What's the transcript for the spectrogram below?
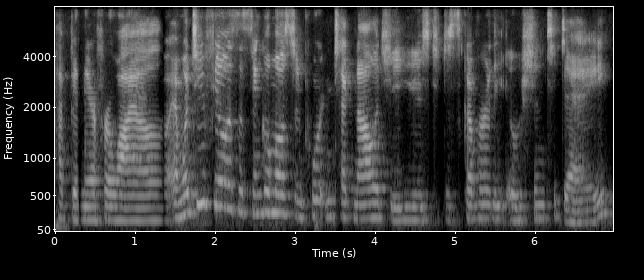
have been there for a while. And what do you feel is the single most important technology used to discover the ocean today?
